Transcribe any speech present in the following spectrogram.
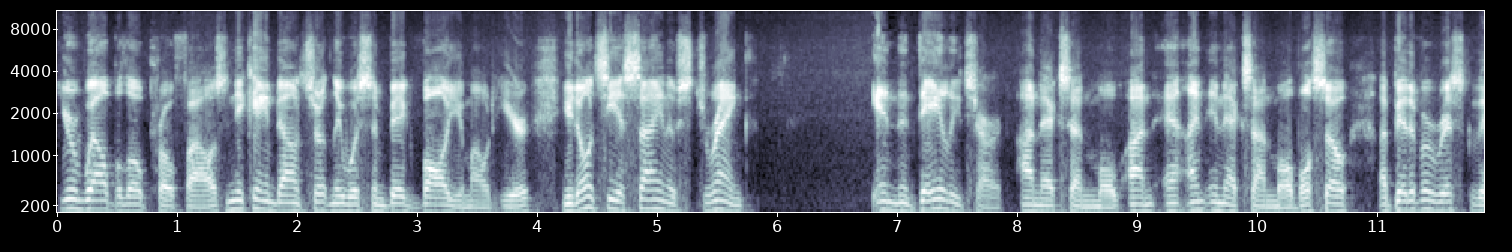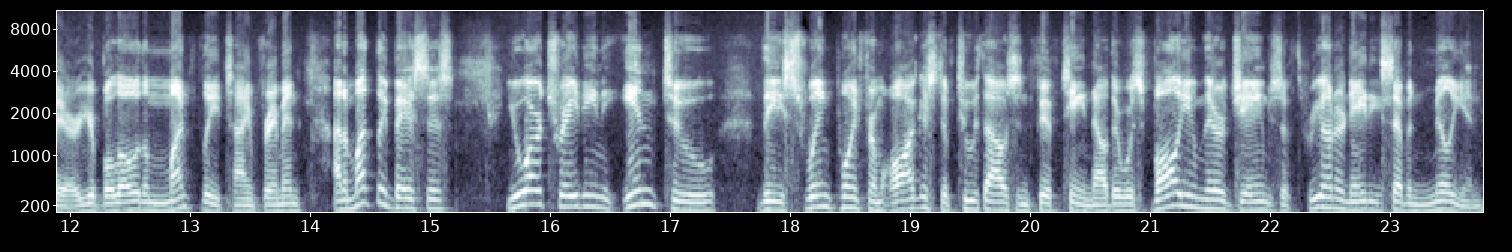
you're well below profiles and you came down certainly with some big volume out here. You don't see a sign of strength in the daily chart on ExxonMobil on, on in ExxonMobil. So a bit of a risk there. You're below the monthly time frame, and on a monthly basis, you are trading into the swing point from August of 2015. Now there was volume there, James, of 387 million.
